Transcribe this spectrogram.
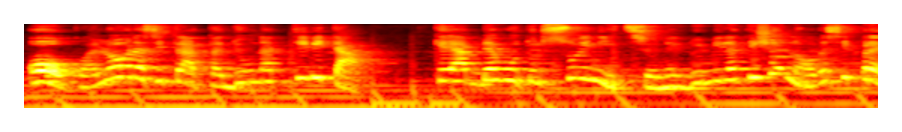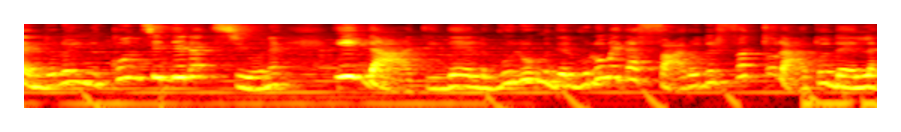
o qualora si tratta di un'attività che abbia avuto il suo inizio nel 2019 si prendono in considerazione i dati del volume, del volume d'affaro del fatturato del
